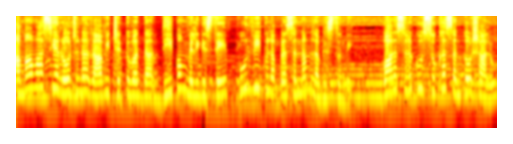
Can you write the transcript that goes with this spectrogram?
అమావాస్య రోజున రావి చెట్టు వద్ద దీపం వెలిగిస్తే పూర్వీకుల ప్రసన్నం లభిస్తుంది. వారసులకు సుఖ సంతోషాలు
